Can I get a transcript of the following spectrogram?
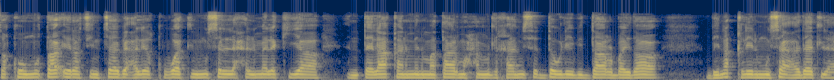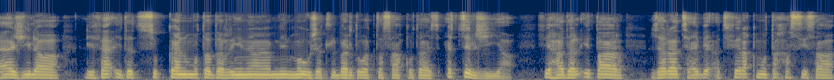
تقوم طائرة تابعة للقوات المسلحة الملكية انطلاقا من مطار محمد الخامس الدولي بالدار البيضاء بنقل المساعدات العاجلة لفائدة السكان المتضررين من موجة البرد والتساقطات الثلجية. في هذا الإطار جرى تعبئة فرق متخصصة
